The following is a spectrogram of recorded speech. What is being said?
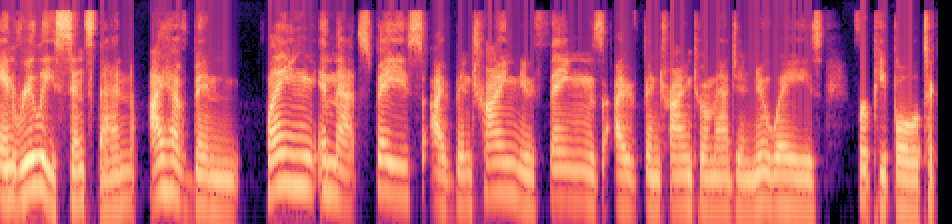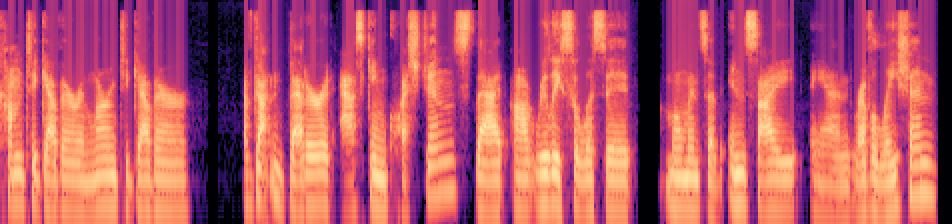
And really, since then, I have been playing in that space. I've been trying new things. I've been trying to imagine new ways for people to come together and learn together. I've gotten better at asking questions that uh, really solicit moments of insight and revelation.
